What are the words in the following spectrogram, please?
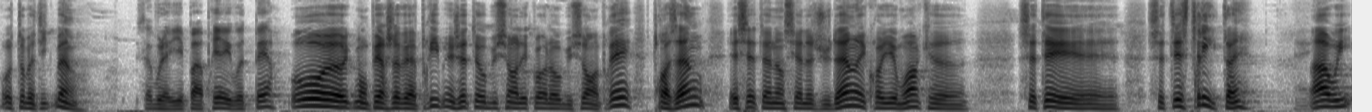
automatiquement. Ça, vous l'aviez pas appris avec votre père? Oh, avec mon père, j'avais appris, mais j'étais au Busson à l'école à Aubusson après, trois ans, et c'était un ancien adjudant, et croyez-moi que c'était, c'était strict. Hein. Ah oui,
